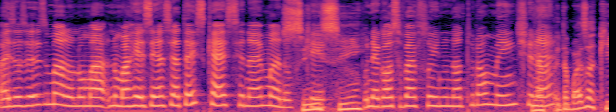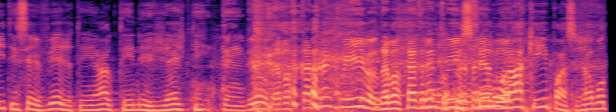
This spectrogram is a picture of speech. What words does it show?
Mas às vezes, mano, numa, numa resenha você até esquece, né, mano? Sim, Porque sim. o negócio vai fluindo naturalmente, né? Ainda mais aqui, tem cerveja, tem água, tem energético, tem. Entendeu? Dá pra ficar tranquilo, dá pra ficar Tô tranquilo. pensando cê é em morar aqui, parça. Já vou,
